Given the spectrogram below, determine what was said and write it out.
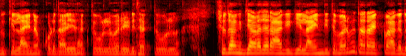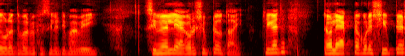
ঢুকিয়ে লাইন আপ করে দাঁড়িয়ে থাকতে বলল বা রেডি থাকতে বলল। সুতরাং যারা যারা আগে গিয়ে লাইন দিতে পারবে, তারা একটু আগে দৌড়াতে পারবে ফেসিলিটি পাবে এই। সিমিলারলি এগারো শিফটেও তাই। ঠিক আছে? তাহলে একটা করে শিফটের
